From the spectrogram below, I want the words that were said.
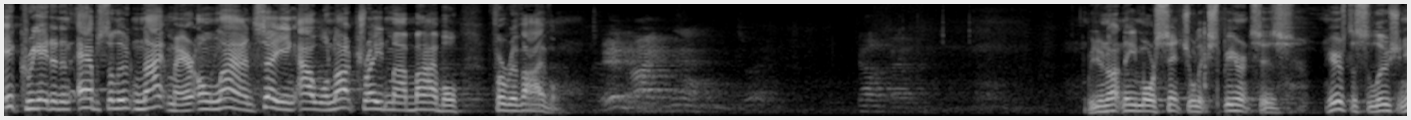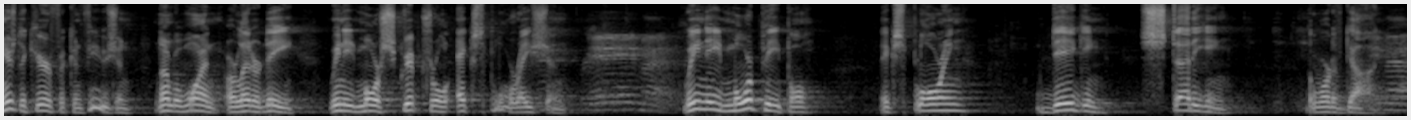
It created an absolute nightmare online saying, I will not trade my Bible for revival. We do not need more sensual experiences. Here's the solution. Here's the cure for confusion. Number one, or letter D, we need more scriptural exploration. Amen. We need more people exploring, digging, studying the Word of God. Amen.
